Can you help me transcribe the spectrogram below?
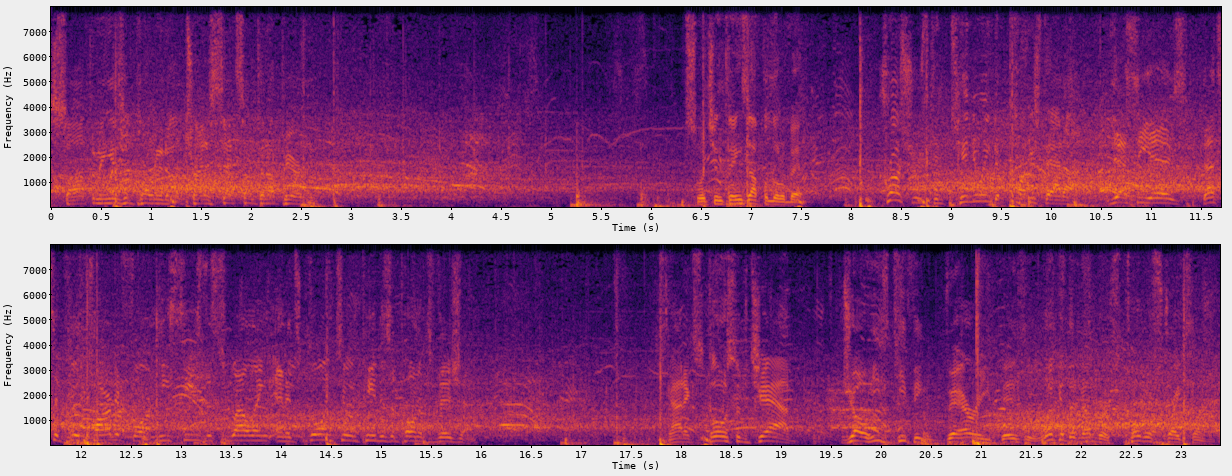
Softening his opponent up, trying to set something up here. Switching things up a little bit. Crusher's continuing to punish that out. Yes, he is. That's a good target for him. He sees the swelling, and it's going to impede his opponent's vision. That explosive jab. Joe, he's keeping very busy. Look at the numbers, total strikes line.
